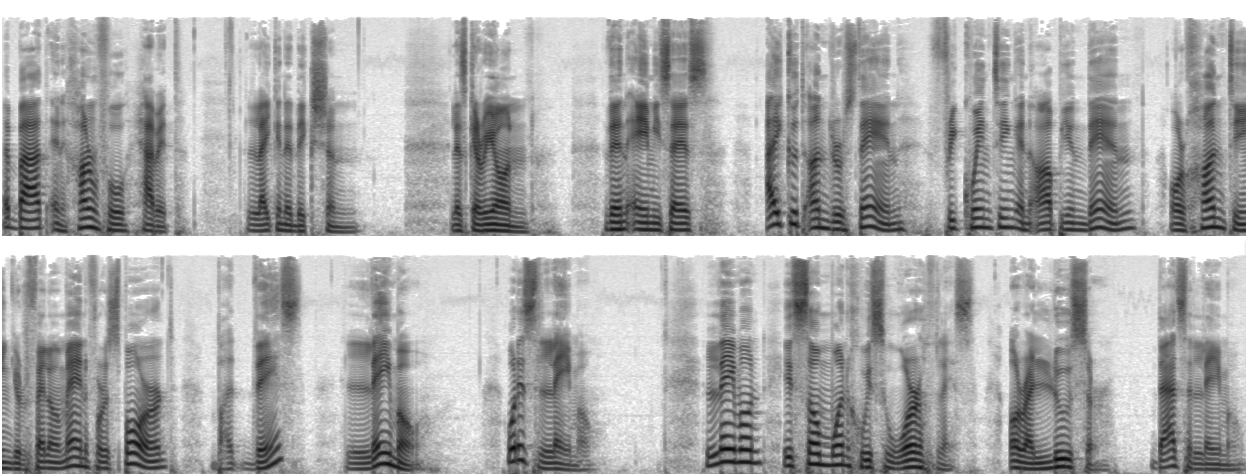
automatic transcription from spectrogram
a bad and harmful habit, like an addiction. Let's carry on. Then Amy says, I could understand frequenting an opium den or hunting your fellow man for sport, but this? Lamo. What is lamo? Lemon is someone who is worthless or a loser. That's a lamo.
